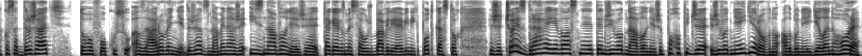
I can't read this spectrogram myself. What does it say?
ako sa držať toho fokusu a zároveň nedržať znamená, že ísť na vlne, že tak, jak sme sa už bavili aj v iných podcastoch, že čo je zdravé, je vlastne ten život na vlne, že pochopiť, že život nejde rovno alebo nejde len hore.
